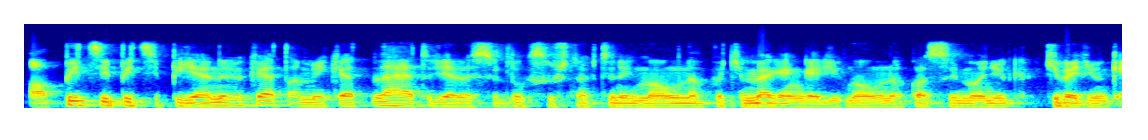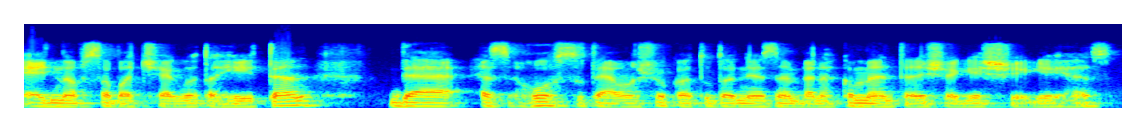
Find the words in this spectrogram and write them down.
a pici-pici pihenőket, amiket lehet, hogy először luxusnak tűnik magunknak, hogyha megengedjük magunknak azt, hogy mondjuk kivegyünk egy nap szabadságot a héten, de ez hosszú távon sokat tud adni az embernek a mentális egészségéhez.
